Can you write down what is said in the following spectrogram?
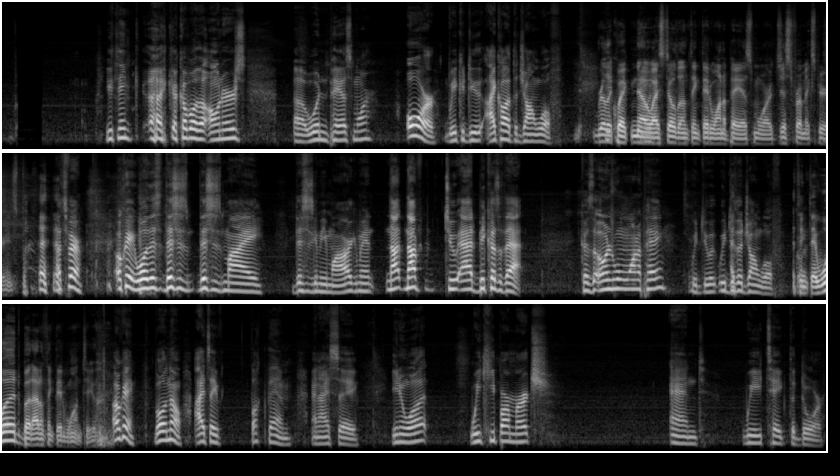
you think uh, a couple of the owners uh, wouldn't pay us more? Or we could do I call it the John Wolf. Really quick, no, I still don't think they'd want to pay us more just from experience. That's fair. Okay, well this this is this is my this is gonna be my argument. Not not to add because of that, because the owners won't want to pay. We do we do the John Wolf. I think they would, but I don't think they'd want to. Okay, well no, I'd say fuck them, and I say, you know what? We keep our merch, and we take the door.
